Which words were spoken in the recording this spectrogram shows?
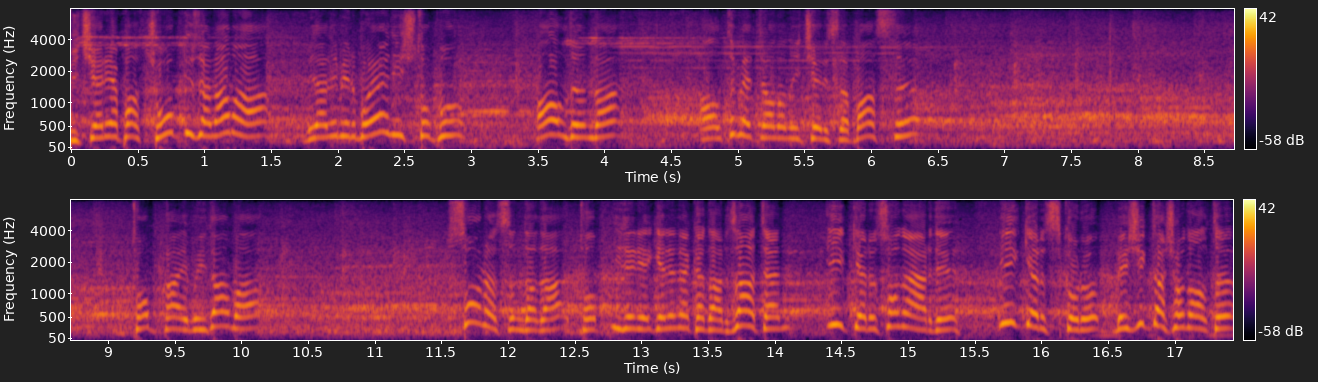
İçeriye pas çok güzel ama Vladimir Bojanic topu aldığında 6 metre alanı içerisine bastı. Top kaybıydı ama sonrasında da top ileriye gelene kadar zaten ilk yarı sona erdi. İlk yarı skoru Beşiktaş 16,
